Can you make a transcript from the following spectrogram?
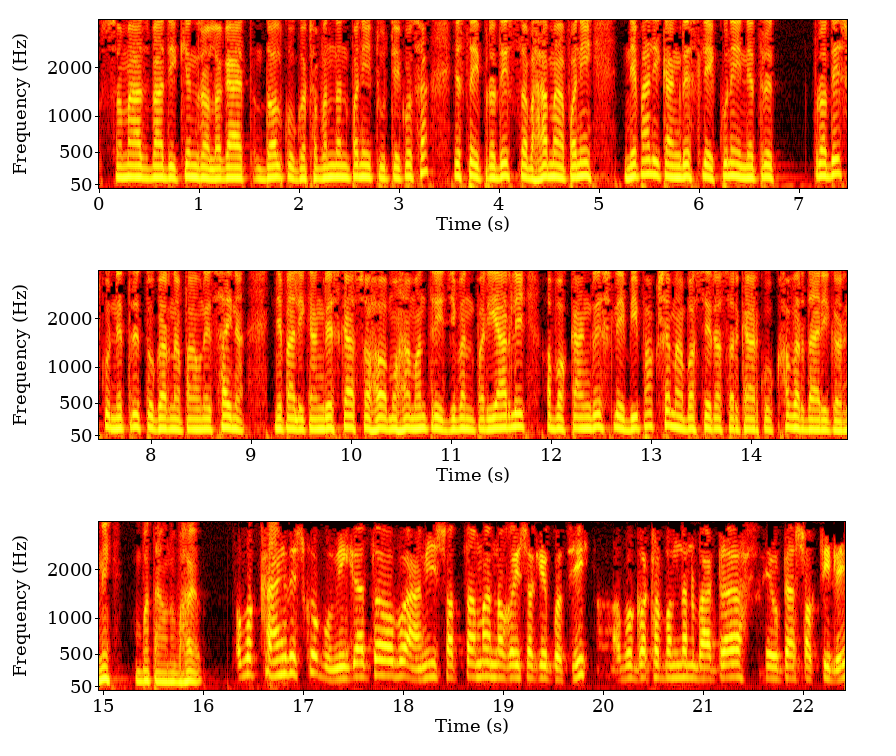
समाजवादी केन्द्र लगायत दलको गठबन्धन पनि टुटेको छ। यस्तै प्रदेश सभामा पनि नेपाली कांग्रेसले कुनै नेतृत्व प्रदेशको नेतृत्व गर्न पाउने छैन। नेपाली कांग्रेसका सह महामन्त्री जीवन परियारले अब कांग्रेसले विपक्षमा बसेर सरकारको खबरदारी गर्ने बताउनुभयो। अब काङ्ग्रेसको भूमिका त अब हामी सत्तामा नगइसकेपछि अब गठबन्धनबाट एउटा शक्तिले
